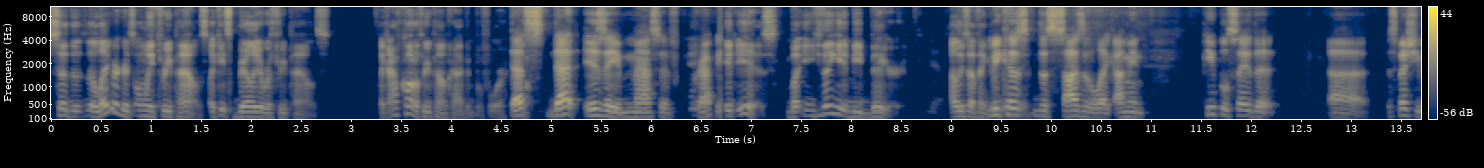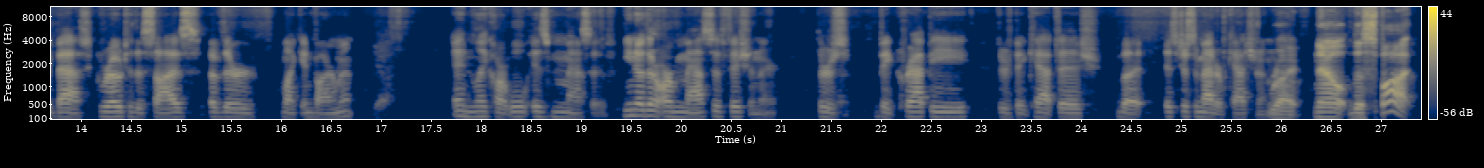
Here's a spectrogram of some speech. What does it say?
So the, the lake record's only three pounds. Like it's barely over three pounds. Like I've caught a three pound crappie before. Like, That's that is a massive crappie it is. But you think it'd be bigger. At least I think it would because be. the size of the lake. I mean, people say that, uh, especially bass, grow to the size of their like environment. Yeah. And Lake Hartwell is massive. You know there are massive fish in there. There's big crappie. There's big catfish. But it's just a matter of catching them. Right. Now the spot,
